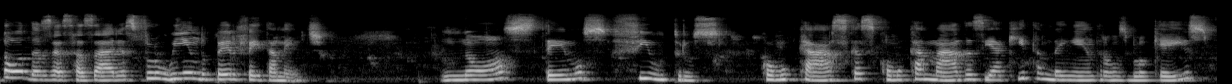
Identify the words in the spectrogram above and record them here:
todas essas áreas, fluindo perfeitamente? Nós temos filtros, como cascas, como camadas, e aqui também entram os bloqueios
